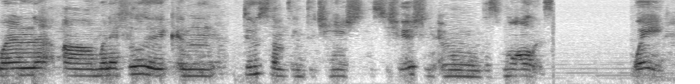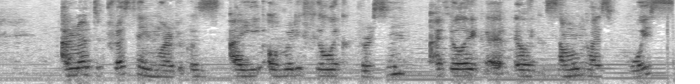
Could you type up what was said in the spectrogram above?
when uh, when I feel like I can do something to change the situation, even the smallest way, I'm not depressed anymore because I already feel like a person. I feel like a, like someone who has voice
